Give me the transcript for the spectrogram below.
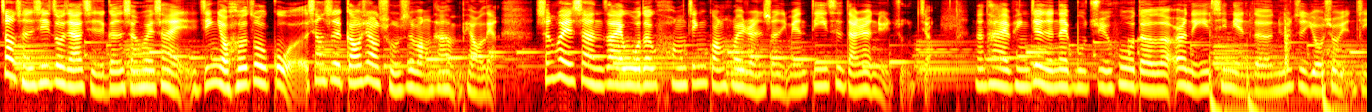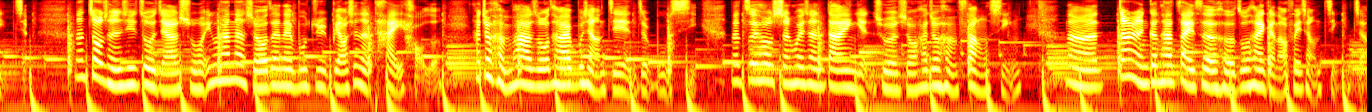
赵晨曦作家其实跟申惠善已经有合作过了，像是高校厨师王，她很漂亮。申惠善在我的黄金光辉人生里面第一次担任女主角，那她还凭借着那部剧获得了二零一七年的女子优秀演技奖。那赵晨熙作家说，因为他那时候在那部剧表现得太好了，他就很怕说他还不想接演这部戏。那最后申惠善答应演出的时候，他就很放心。那当然跟他再次合作，他也感到非常紧张。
